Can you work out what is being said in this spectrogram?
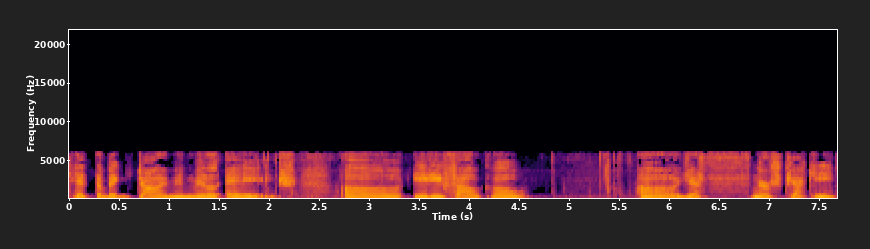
hit the big time in middle age. Uh, Edie Falco, uh, yes, Nurse Jackie.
